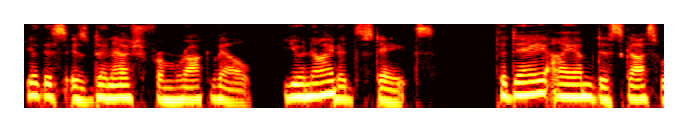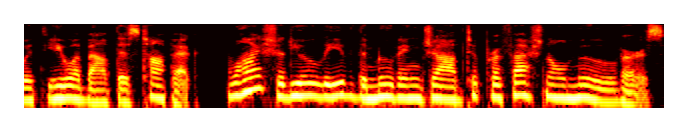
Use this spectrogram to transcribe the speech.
Yeah, this is Dinesh from Rockville, United States. Today I am discuss with you about this topic, why should you leave the moving job to professional movers?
